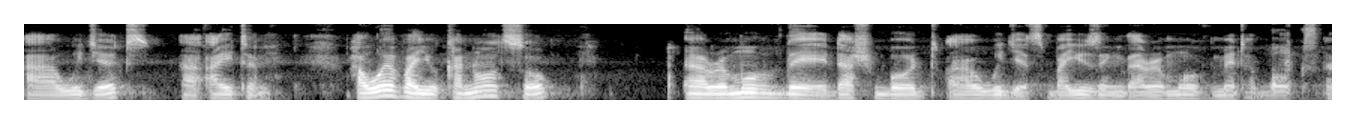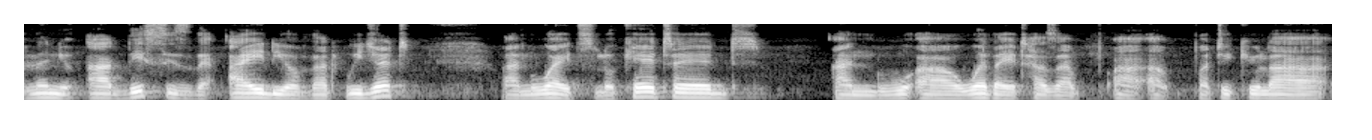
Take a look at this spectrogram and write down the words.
a widget uh, item. However, you can also uh, remove the dashboard uh, widgets by using the remove meta box. And then you add this is the ID of that widget and where it's located and uh, whether it has a, a, a particular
